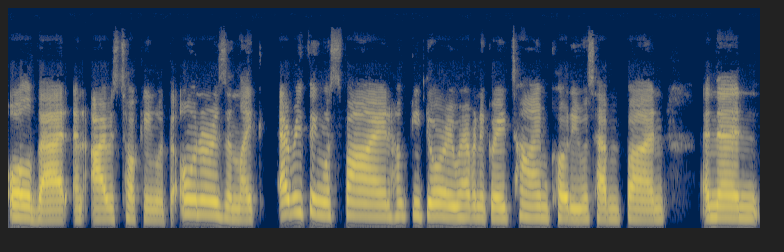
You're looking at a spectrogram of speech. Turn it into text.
all of that. And I was talking with the owners and like everything was fine, hunky dory. We're having a great time. Cody was having fun. And then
